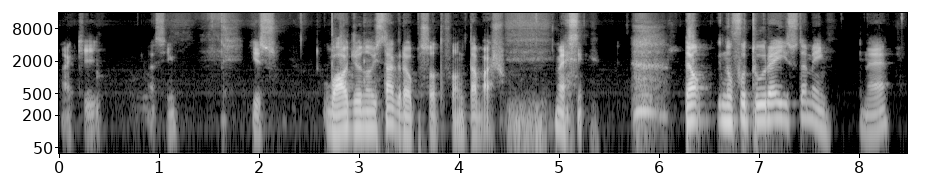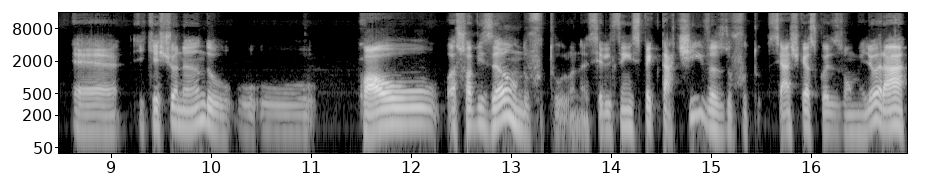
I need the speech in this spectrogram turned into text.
Aqui, assim. Isso. O áudio no Instagram, o pessoal tá falando que tá baixo. Mas assim. Então, no futuro é isso também, né? É, e questionando o, o, qual a sua visão do futuro, né? Se ele tem expectativas do futuro. Se acha que as coisas vão melhorar,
